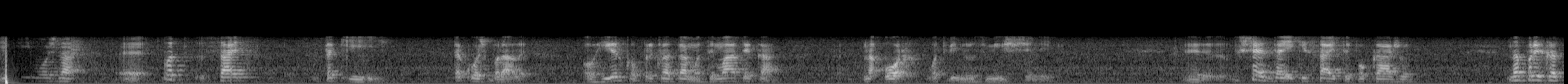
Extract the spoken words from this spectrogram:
який можна. Е, от сайт такий. Також брали Огірко, прикладна математика на орг, от він розміщений. Е, ще деякі сайти покажу. Наприклад,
